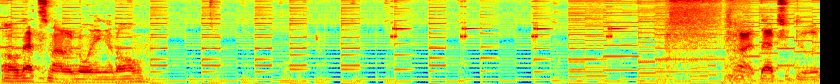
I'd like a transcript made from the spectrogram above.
Oh, that's not annoying at all. Alright, that should do it.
